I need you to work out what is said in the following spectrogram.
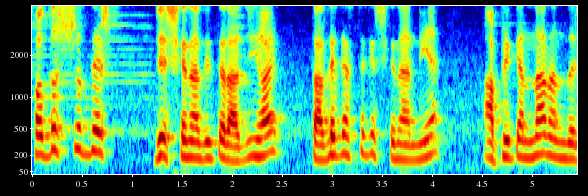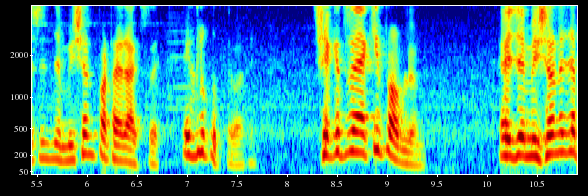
সদস্য দেশ যে সেনা দিতে রাজি হয়, তাদের কাছ থেকে সেনা নিয়ে আফ্রিকার নানান দেশের যে মিশন পাঠায় রাখছে, এগুলো করতে পারে। সেক্ষেত্রে একই প্রবলেম এই যে মিশনে যে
